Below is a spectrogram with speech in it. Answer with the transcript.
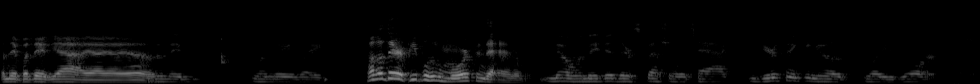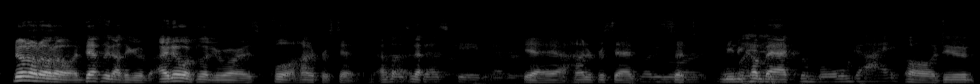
And they, but they, yeah, yeah, yeah, yeah. And then they, when they like I thought there were people who morphed into animals. no, when they did their special attack, you're thinking of Bloody Roar. No, no, no, no. Definitely not thinking of. I know what Bloody Roar is. Full, hundred percent. I That thought. was that- the best game ever. Yeah, yeah, hundred percent. Bloody Such Roar. need to come back. The mole guy. Oh, dude.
